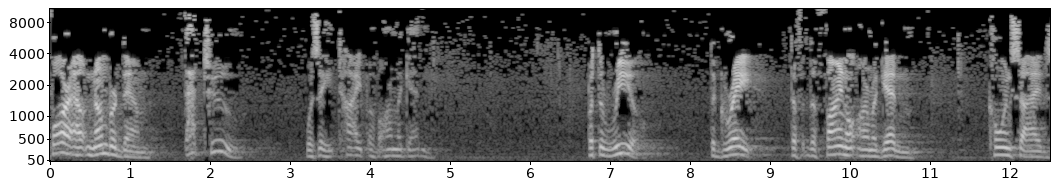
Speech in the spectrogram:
far outnumbered them, that too was a type of Armageddon. But the real, the great, the, the final Armageddon coincides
